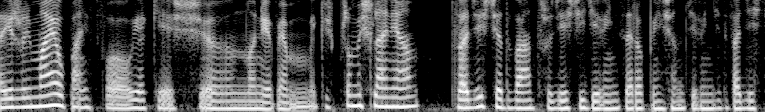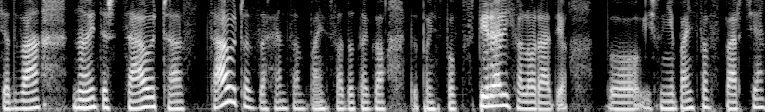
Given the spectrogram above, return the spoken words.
Jeżeli mają Państwo jakieś, no nie wiem, jakieś przemyślenia, 22 39 059 22. No i też cały czas, cały czas zachęcam Państwa do tego, by Państwo wspierali Halo Radio, bo jeśli nie Państwa wsparcie,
